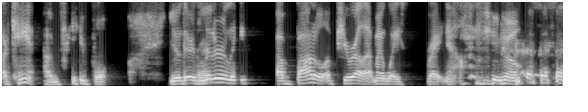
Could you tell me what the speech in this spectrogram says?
I can't hug people. You know, there's literally a bottle of Purell at my waist right now. you know, So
